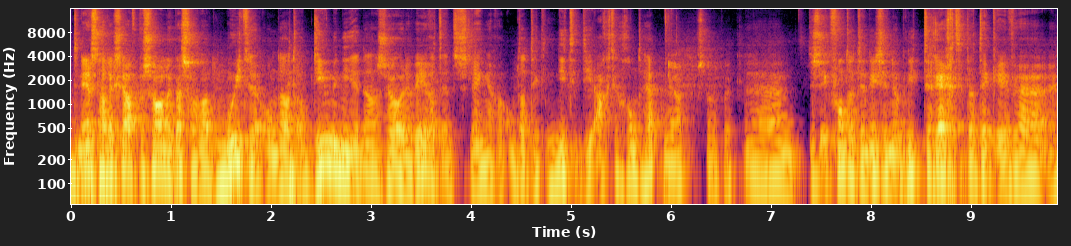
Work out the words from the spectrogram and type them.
ten eerste had ik zelf persoonlijk best wel wat moeite om dat op die manier dan zo de wereld in te slingeren, omdat ik niet die achtergrond heb. Ja, snap ik. Eh, dus ik vond het in die zin ook niet terecht dat ik even eh,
